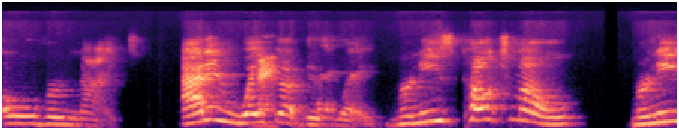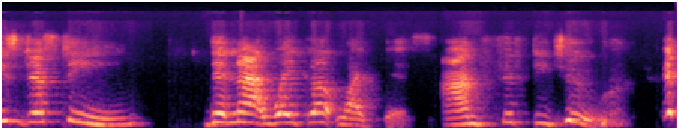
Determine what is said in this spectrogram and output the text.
overnight. I didn't wake right. up this way. Bernice Coach Mo, Bernice Justine did not wake up like this. I'm 52. so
